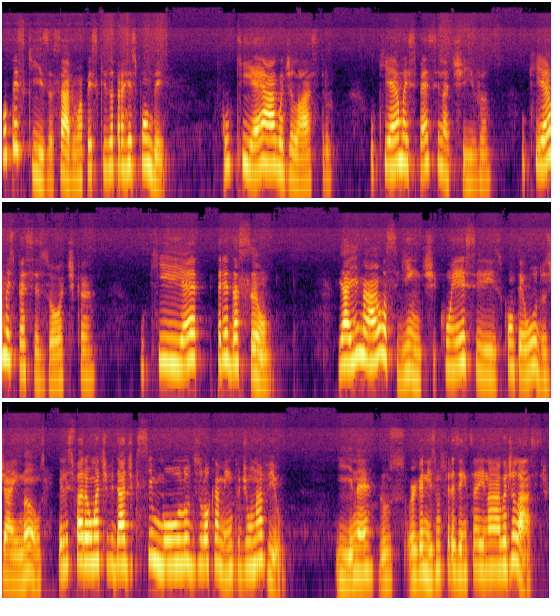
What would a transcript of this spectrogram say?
uma pesquisa, sabe? Uma pesquisa para responder. O que é água de lastro? O que é uma espécie nativa, o que é uma espécie exótica, o que é predação. E aí, na aula seguinte, com esses conteúdos já em mãos, eles farão uma atividade que simula o deslocamento de um navio e né, dos organismos presentes aí na água de lastro,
